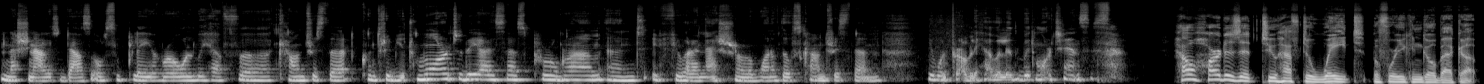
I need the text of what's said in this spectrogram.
nationality does also play a role. We have uh, countries that contribute more to the ISS program, and if you are a national of one of those countries, then you will probably have a little bit more chances. How hard is it to have to wait before you can go back up?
